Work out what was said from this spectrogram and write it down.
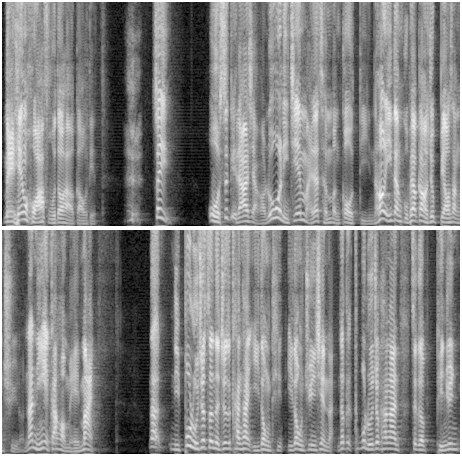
每天华孚都还有高点，所以我是给大家讲啊，如果你今天买在成本够低，然后你一档股票刚好就飙上去了，那你也刚好没卖。那你不如就真的就是看看移动停移动均线来，那个不如就看看这个平均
